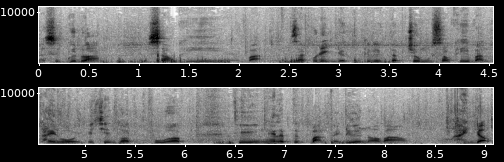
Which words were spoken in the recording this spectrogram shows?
là sự quyết đoán. Sau khi bạn ra quyết định được cái việc tập trung sau khi bạn thay đổi cái chiến thuật phù hợp thì ngay lập tức bạn phải đưa nó vào hành động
